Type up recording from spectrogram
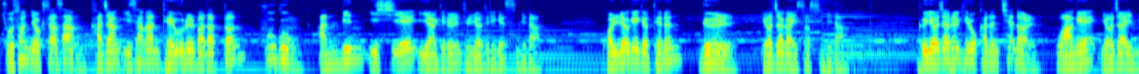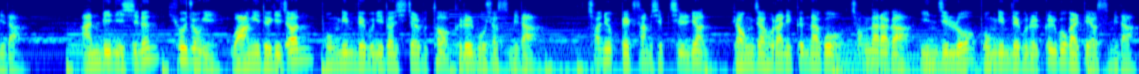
조선 역사상 가장 이상한 대우를 받았던 후궁 안빈 이 씨의 이야기를 들려드리겠습니다. 권력의 곁에는 늘 여자가 있었습니다. 그 여자를 기록하는 채널 왕의 여자입니다. 안빈 이 씨는 효종이 왕이 되기 전 복림대군이던 시절부터 그를 모셨습니다. 1637년 병자호란이 끝나고 청나라가 인질로 복림대군을 끌고 갈 때였습니다.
